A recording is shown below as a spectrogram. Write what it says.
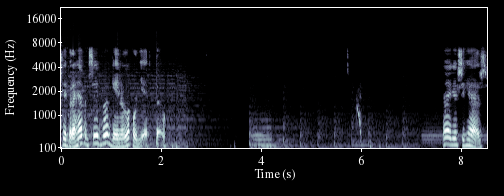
But I haven't seen her gain a level yet, though. I guess she has.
